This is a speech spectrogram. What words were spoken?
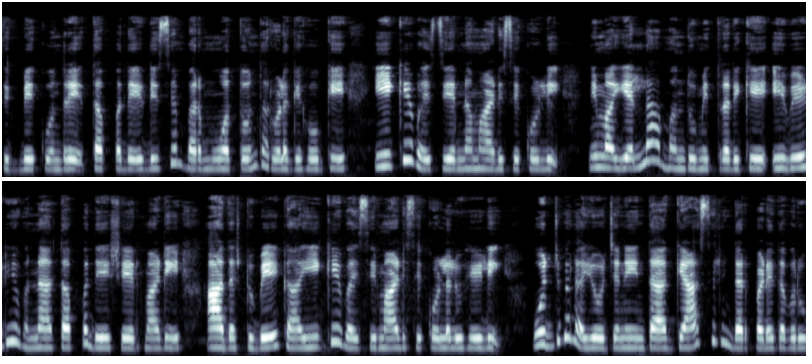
ಸಿಗಬೇಕು ಅಂದರೆ ತಪ್ಪದೆ ಡಿಸೆಂಬರ್ ಮೂವತ್ತೊಂದರೊಳಗೆ ಹೋಗಿ ಇ ಕೆ ವೈ ಸಿಯನ್ನು ಮಾಡಿಸಿಕೊಳ್ಳಿ. ನಿಮ್ಮ ಎಲ್ಲ ಬಂಧು ಮಿತ್ರರಿಗೆ ಈ ವಿಡಿಯೋವನ್ನು ತಪ್ಪದೇ ಶೇರ್ ಮಾಡಿ, ಆದಷ್ಟು ಬೇಗ ಇ ಕೆ ವೈ ಸಿ ಮಾಡಿಸಿಕೊಳ್ಳಲು ಹೇಳಿ. ಉಜ್ವಲ ಯೋಜನೆಯಿಂದ ಗ್ಯಾಸ್ ಸಿಲಿಂಡರ್ ಪಡೆದವರು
